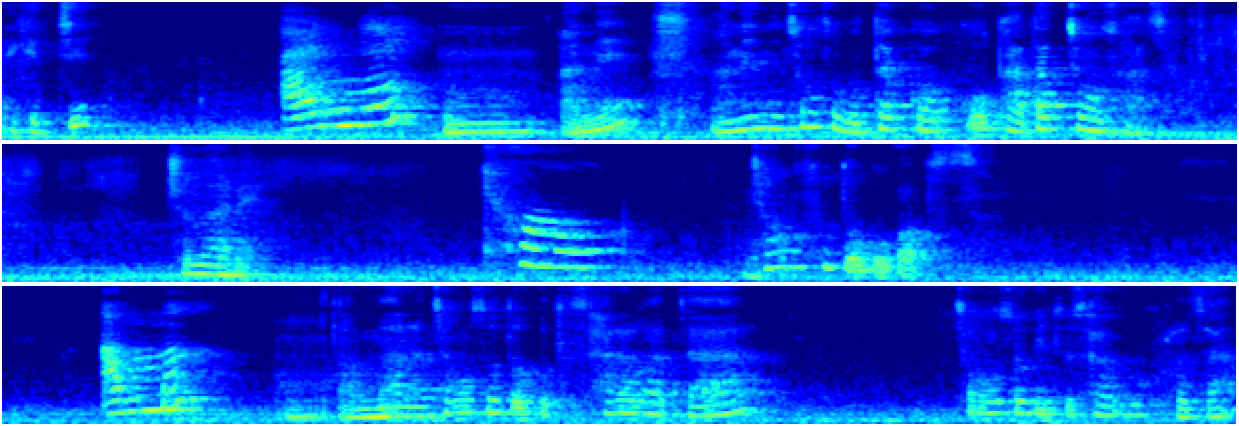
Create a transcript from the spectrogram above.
알겠지? 아니네. 음, 안 해? 안에는 청소 못 할 것 같고 바닥 청소하자. 주말에 초. 청소 도구가 없어. 엄마? 응, 엄마랑 청소 도구도 사러 가자. 청소기도 사고 그러자.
